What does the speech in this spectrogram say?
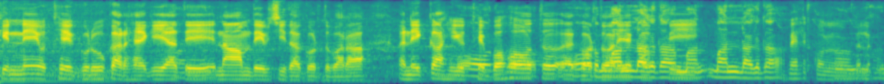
ਕਿੰਨੇ ਉੱਥੇ ਗੁਰੂ ਘਰ ਹੈਗੇ ਆ ਤੇ ਨਾਮਦੇਵ ਜੀ ਦਾ ਗੁਰਦੁਆਰਾ ਅਨੇਕਾਂ ਹੀ ਉੱਥੇ ਬਹੁਤ ਗੁਰਦੁਆਰੇ ਮਨ ਆ, ਲੱਗਦਾ ਕਾਫੀ ਮਨ ਲੱਗਦਾ। ਬਿਲਕੁਲ ਬਿਲਕੁਲ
